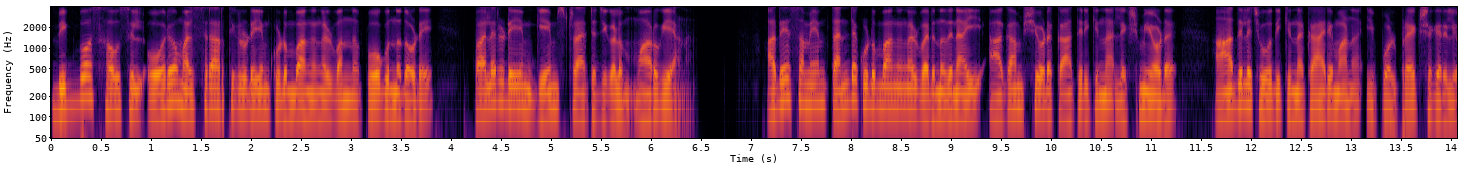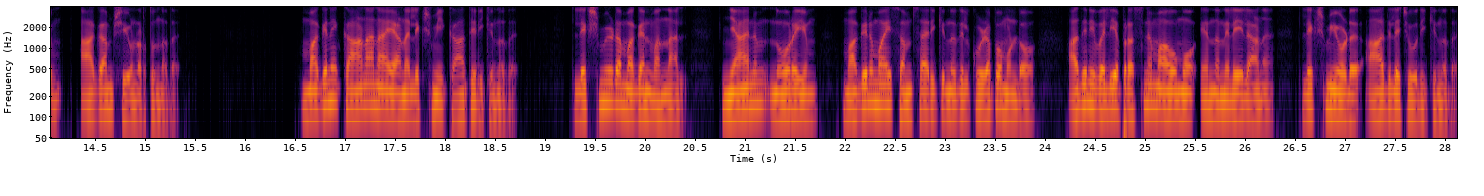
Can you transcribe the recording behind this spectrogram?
ബിഗ് ബോസ് ഹൗസിൽ ഓരോ മത്സരാർത്ഥികളുടെയും കുടുംബാംഗങ്ങൾ വന്ന് പോകുന്നതോടെ പലരുടെയും ഗെയിം സ്ട്രാറ്റജികളും മാറുകയാണ്. അതേസമയം തന്റെ കുടുംബാംഗങ്ങൾ വരുന്നതിനായി ആകാംക്ഷയോടെ കാത്തിരിക്കുന്ന ലക്ഷ്മിയോട് ആദില ചോദിക്കുന്ന കാര്യമാണ് ഇപ്പോൾ പ്രേക്ഷകരിലും ആകാംക്ഷയുണർത്തുന്നത്. മകനെ കാണാനായാണ് ലക്ഷ്മി കാത്തിരിക്കുന്നത്. ലക്ഷ്മിയുടെ മകൻ വന്നാൽ ഞാനും നൂറയും മകനുമായി സംസാരിക്കുന്നതിൽ കുഴപ്പമുണ്ടോ? അതിന് വലിയ പ്രശ്നമാവുമോ എന്ന നിലയിലാണ് ലക്ഷ്മിയോട് ആദില ചോദിക്കുന്നത്.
